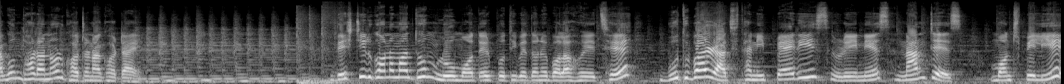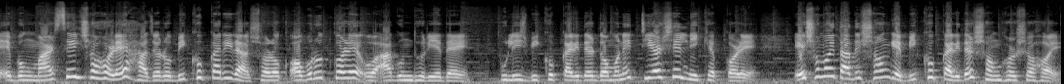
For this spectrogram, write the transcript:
আগুন ধরানোর ঘটনা ঘটায়। দেশটির গণমাধ্যম লো মতের প্রতিবেদনে বলা হয়েছে, বুধবার রাজধানী প্যারিস, রেনেস, নান্টেস, মন্টপেলিয়ে এবং মার্সেল শহরে হাজারো বিক্ষোভকারীরা সড়ক অবরোধ করে ও আগুন ধরিয়ে দেয়। পুলিশ বিক্ষোভকারীদের দমনে টিয়ার সেল নিক্ষেপ করে। এ সময় তাদের সঙ্গে বিক্ষোভকারীদের সংঘর্ষ হয়।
